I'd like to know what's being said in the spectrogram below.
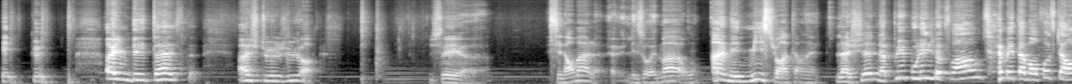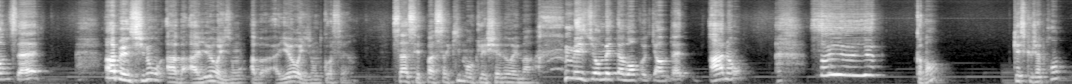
Et que... Ah, ils me détestent. Ah, je te jure. Tu sais, euh, c'est normal. Euh, les OMA ont un ennemi sur Internet. La chaîne la plus bullish de France, Métamorphose 47. Ah mais sinon, ah bah ailleurs ils ont, ah bah ailleurs ils ont de quoi faire. Ça c'est pas ça qui manque les chaînes OMA. mais sur Métamorphose 47, ah non. Comment? Qu'est-ce que j'apprends?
